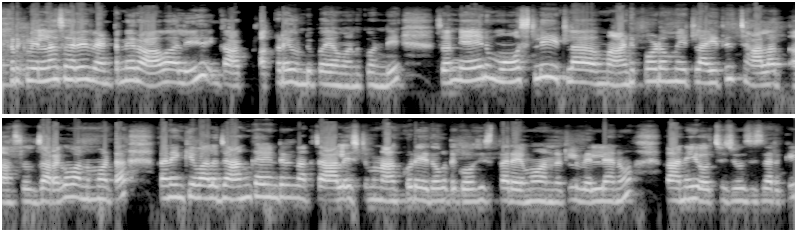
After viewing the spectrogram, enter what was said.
ఎక్కడికి వెళ్ళినా సరే వెంటనే రావాలి. ఇంకా అక్కడే ఉండిపోయాం అనుకోండి. సో నేను మోస్ట్లీ ఇట్లా మాడిపోవడం ఇట్లా అయితే చాలా అసలు జరగవు అనమాట కానీ ఇంక ఇవాళ జాంకాయ అంటే నాకు చాలా ఇష్టం. నాకు కూడా ఏదో ఒకటి ఘోషిస్తారేమో అన్నట్లు వెళ్ళాను. కానీ వచ్చి చూసేసరికి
